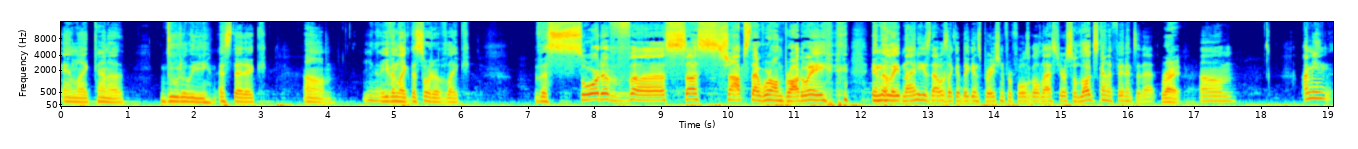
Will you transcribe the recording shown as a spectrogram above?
and like kind of doodly aesthetic. Um, you know, even like the sort of like the sort of uh, sus shops that were on Broadway in the late 90s. That was like a big inspiration for Fool's Gold last year. So Lugz kind of fit into that. Right. Um, I mean,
